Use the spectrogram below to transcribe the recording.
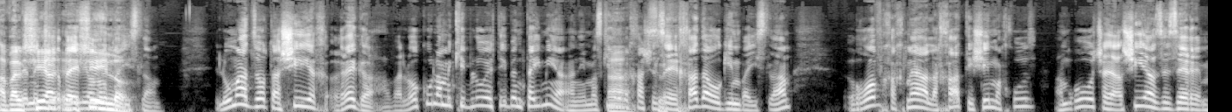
ומכיר בעליונות לא. האסלאם. לעומת זאת השיעי, רגע, אבל לא כולם קיבלו את אבן תימיה, אני מזכיר 아, אה, לך שזה סליח. אחד ההוגים באסלאם, רוב חכמי ההלכה, 90 אחוז, אמרו שהשיעה זה זרם,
